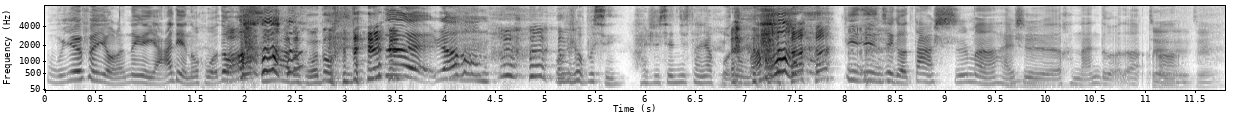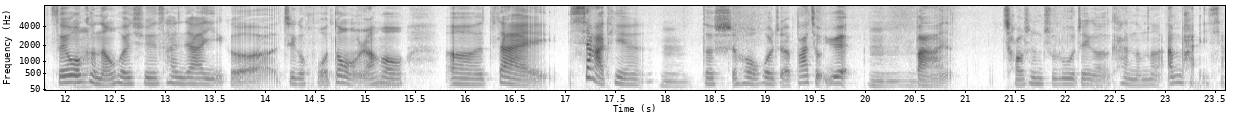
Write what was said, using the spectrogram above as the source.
五月份有了那个雅典的活动，啊，希腊的活动，对，对，然后 我说不行，还是先去参加活动吧，毕竟这个大师们还是很难得的，对嗯对对，所以我嗯。可能会去参加一个这个活动，然后呃，在夏天嗯。的时候或者八九月，嗯嗯把朝圣之路这个看能不能安排一下。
